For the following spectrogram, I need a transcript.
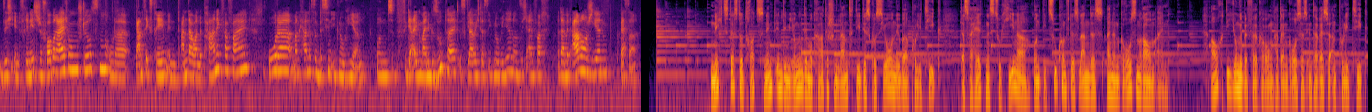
sich in frenetische Vorbereitungen stürzen oder ganz extrem in andauernde Panik verfallen oder man kann es ein bisschen ignorieren. Und für die allgemeine Gesundheit ist, glaube ich, das Ignorieren und sich einfach damit arrangieren besser. Nichtsdestotrotz nimmt in dem jungen demokratischen Land die Diskussion über Politik, das Verhältnis zu China und die Zukunft des Landes einen großen Raum ein. Auch die junge Bevölkerung hat ein großes Interesse an Politik,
